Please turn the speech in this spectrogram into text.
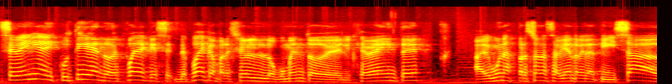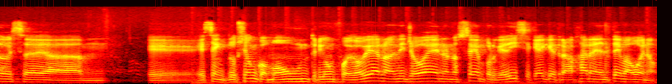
Se venía discutiendo después de que, se- después de que apareció el documento del G20, algunas personas habían relativizado esa, um, eh, esa inclusión como un triunfo del gobierno, han dicho, bueno, no sé, porque dice que hay que trabajar en el tema. Bueno,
